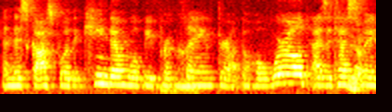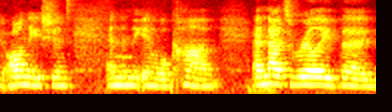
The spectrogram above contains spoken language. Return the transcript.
and this gospel of the kingdom will be proclaimed throughout the whole world as a testimony to all nations, and then the end will come. And that's really the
